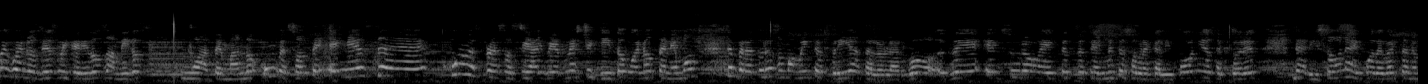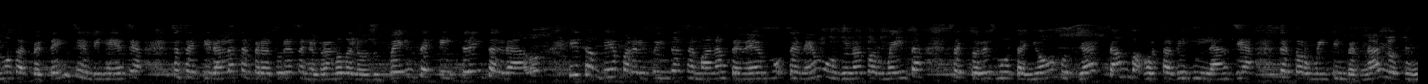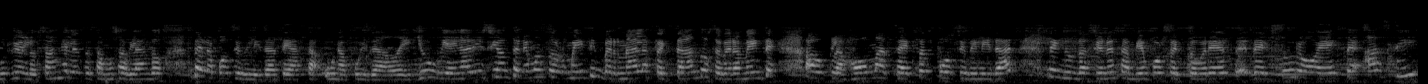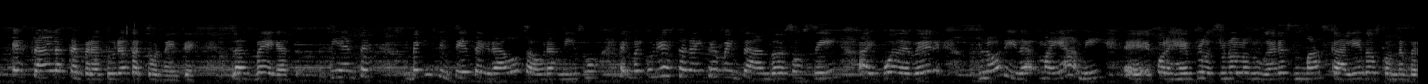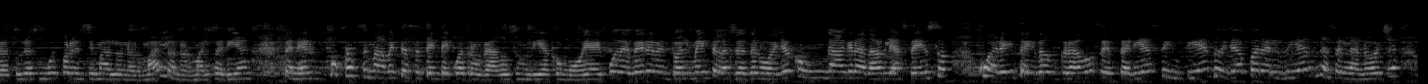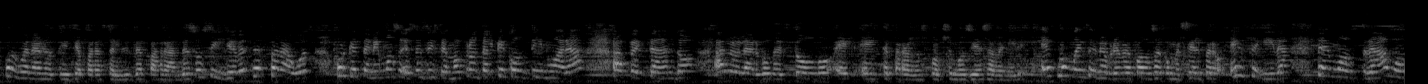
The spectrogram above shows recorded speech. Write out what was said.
Muy buenos días, mis queridos amigos. Te mando un besote en este jueves presocial, viernes chiquito. Bueno, tenemos temperaturas sumamente frías a lo largo del suroeste, especialmente sobre California, sectores de Arizona. Y puede ver, tenemos advertencia en vigencia. Se sentirán las temperaturas en el rango de los 20 y 30 grados. Y también para el fin de semana tenemos, tenemos una tormenta. Sectores montañosos ya están bajo esa vigilancia de tormenta invernal. Los Ángeles estamos hablando de la posibilidad de hasta una pulgada de lluvia. En adición, tenemos tormenta invernal afectando severamente a Oklahoma, Texas, posibilidad de inundaciones también por sectores del suroeste. Así están las temperaturas actualmente. Las Vegas siente 27 grados ahora mismo. El mercurio estará incrementando, eso sí, ahí puede ver Florida, Miami, eh, por ejemplo, es uno de los lugares más cálidos con temperaturas muy por encima de lo normal. Lo normal serían tener aproximadamente 74 grados un día como hoy. Ahí puede ver eventualmente la ciudad de Nueva York con un agradable ascenso, 42 grados estaría sintiendo ya para el viernes en la noche. Muy buena noticia para salir de parranda. Eso sí, llévese paraguas porque tenemos ese sistema frontal que continuará afectando a lo largo de todo el este los próximos días a venir. Es momento de una breve pausa comercial, pero enseguida te mostramos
